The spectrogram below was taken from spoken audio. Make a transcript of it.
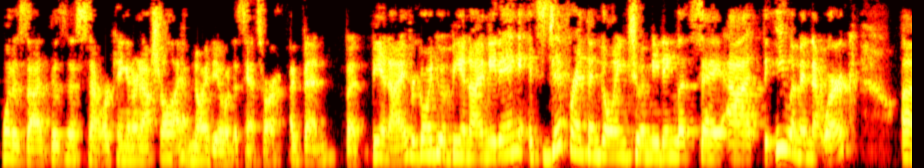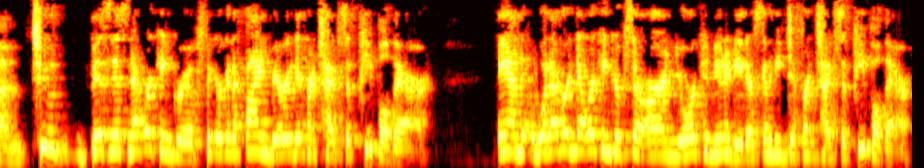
what is that? Business Networking International. I have no idea what it stands for. I've been, but BNI, if you're going to a BNI meeting, it's different than going to a meeting, let's say at the eWomen Network, um, two business networking groups, but you're going to find very different types of people there. And whatever networking groups there are in your community, there's going to be different types of people there.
